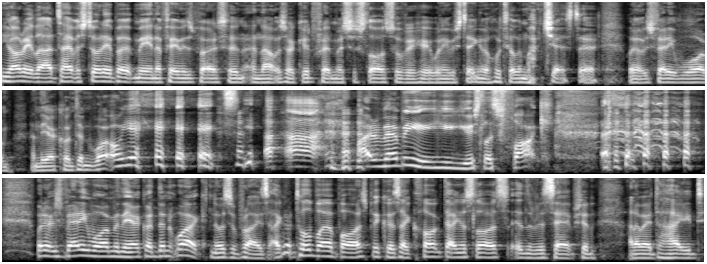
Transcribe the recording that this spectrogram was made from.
You all right, lads? I have a story about me and a famous person, and that was our good friend Mr. Sloss over here when he was staying in a hotel in Manchester when it was very warm and the aircon didn't work. Oh yes, yeah. I remember you, you useless fuck. when it was very warm and the aircon didn't work. No surprise. I got told by a boss because I clocked Daniel Sloss in the reception and I went to hide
